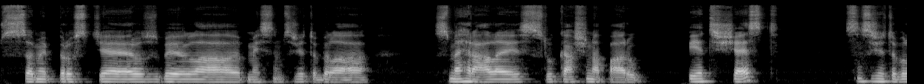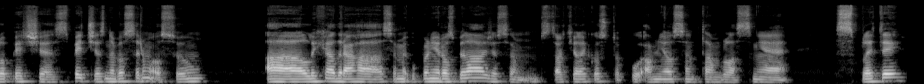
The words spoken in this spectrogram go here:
se mi prostě rozbila, myslím si, že to byla, jsme hráli s Lukášem na páru 5-6. Myslím si, že to bylo 5-6, 5-6 nebo 7-8 a lichá dráha se mi úplně rozbila, že jsem ztratil jako stopu a měl jsem tam vlastně splity.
